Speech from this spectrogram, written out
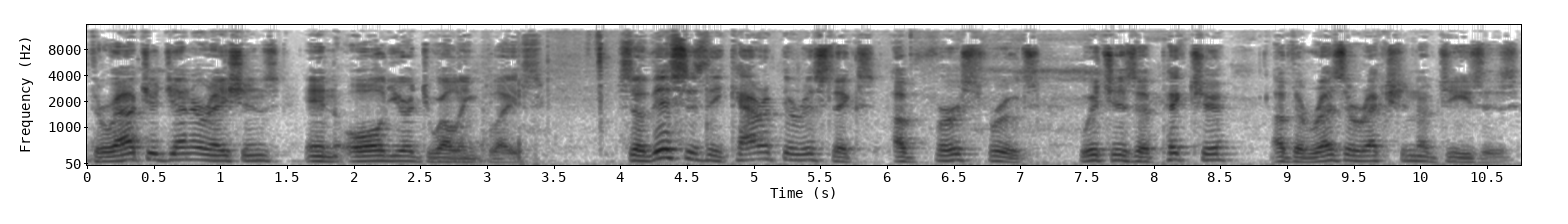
throughout your generations in all your dwelling place. So this is the characteristics of first fruits, which is a picture of the resurrection of Jesus.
